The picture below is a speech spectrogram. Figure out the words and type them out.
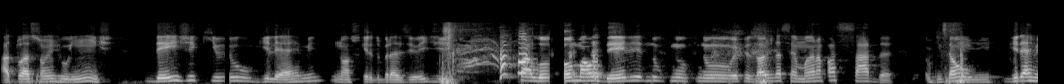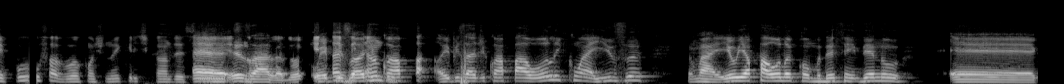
atuações ruins desde que o Guilherme, nosso querido Brasil, Edith, falou mal dele no, no, no episódio da semana passada. Então, Sim. Guilherme, por favor, continue criticando esse, é, esse exato. jogador. O tá episódio, tá com a, o episódio com a Paola e com a Isa. Mas eu e a Paola como defendendo é,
